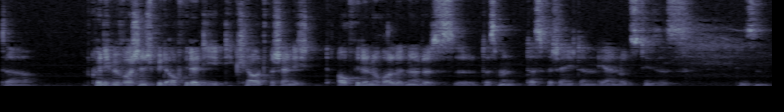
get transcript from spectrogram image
Da könnte ich mir vorstellen, spielt auch wieder die, die Cloud wahrscheinlich auch wieder eine Rolle, ne? dass, dass man das wahrscheinlich dann eher nutzt, dieses, diesen.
